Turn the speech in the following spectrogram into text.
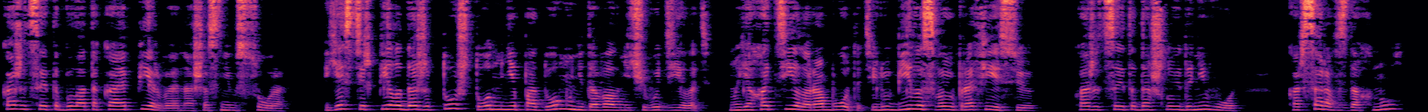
Кажется, это была такая первая наша с ним ссора. Я стерпела даже то, что он мне по дому не давал ничего делать. Но я хотела работать и любила свою профессию. Кажется, это дошло и до него. Корсаров вздохнул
